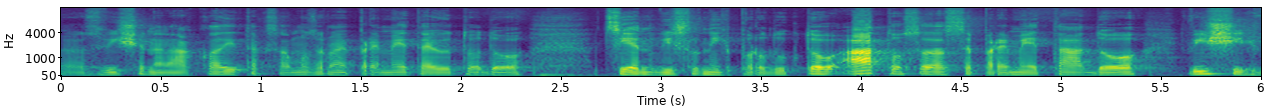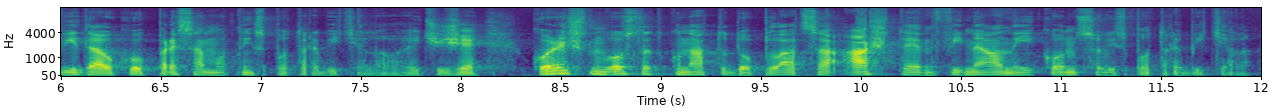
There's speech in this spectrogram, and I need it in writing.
zvýšené náklady, tak samozrejme premietajú to do cien výsledných produktov a to sa zase premieta do vyšších výdavkov pre samotných spotrebiteľov. Hej. Čiže v konečnom dôsledku na to dopláca až ten finálny koncový spotrebiteľ.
